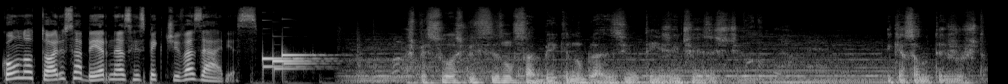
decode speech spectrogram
com notório saber nas respectivas áreas. As pessoas precisam saber que no Brasil tem gente resistindo e que essa luta é justa.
